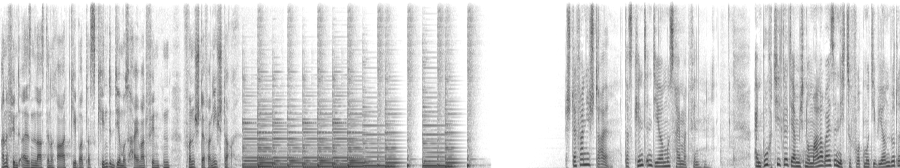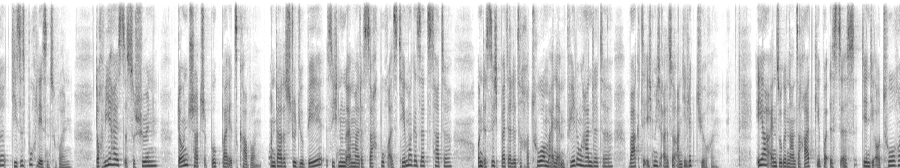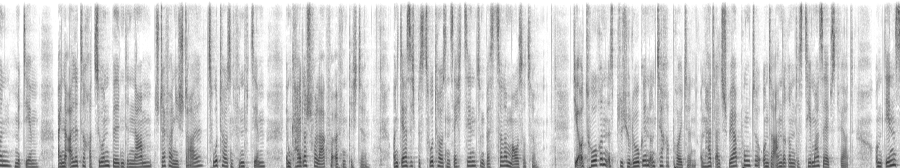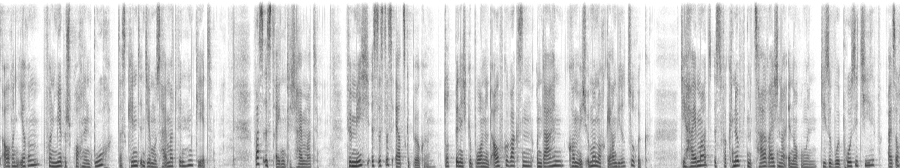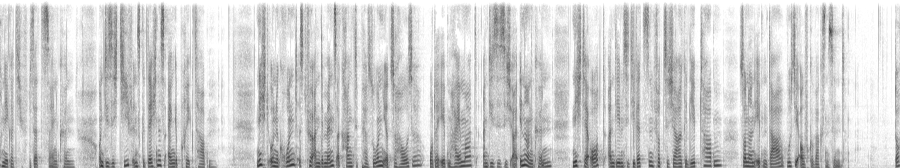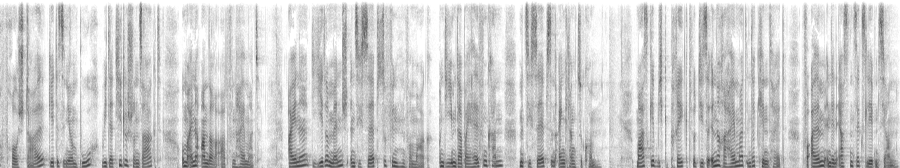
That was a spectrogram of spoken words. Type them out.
Anne Findeisen las den Ratgeber Das Kind in dir muss Heimat finden von Stefanie Stahl. Stefanie Stahl, Das Kind in dir muss Heimat finden. Ein Buchtitel, der mich normalerweise nicht sofort motivieren würde, dieses Buch lesen zu wollen. Doch wie heißt es so schön, Don't judge a book by its cover. Und da das Studio B sich nun einmal das Sachbuch als Thema gesetzt hatte und es sich bei der Literatur um eine Empfehlung handelte, wagte ich mich also an die Lektüre. Eher ein sogenannter Ratgeber ist es, den die Autorin mit dem eine Alliteration bildenden Namen Stefanie Stahl 2015 im Keilasch Verlag veröffentlichte und der sich bis 2016 zum Bestseller mauserte. Die Autorin ist Psychologin und Therapeutin und hat als Schwerpunkte unter anderem das Thema Selbstwert, um den es auch in ihrem von mir besprochenen Buch Das Kind in dir muss Heimat finden geht. Was ist eigentlich Heimat? Für mich ist es das Erzgebirge. Dort bin ich geboren und aufgewachsen und dahin komme ich immer noch gern wieder zurück. Die Heimat ist verknüpft mit zahlreichen Erinnerungen, die sowohl positiv als auch negativ besetzt sein können und die sich tief ins Gedächtnis eingeprägt haben. Nicht ohne Grund ist für an Demenz erkrankte Personen ihr Zuhause oder eben Heimat, an die sie sich erinnern können, nicht der Ort, an dem sie die letzten 40 Jahre gelebt haben, sondern eben da, wo sie aufgewachsen sind. Doch Frau Stahl geht es in ihrem Buch, wie der Titel schon sagt, um eine andere Art von Heimat. Eine, die jeder Mensch in sich selbst zu finden vermag und die ihm dabei helfen kann, mit sich selbst in Einklang zu kommen. Maßgeblich geprägt wird diese innere Heimat in der Kindheit, vor allem in den ersten sechs Lebensjahren.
